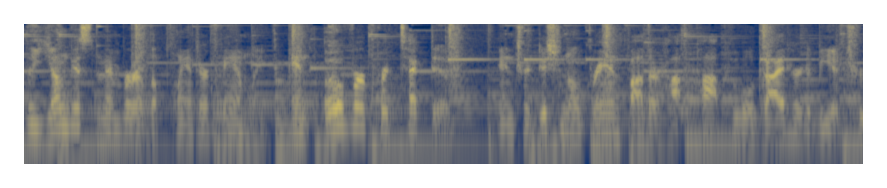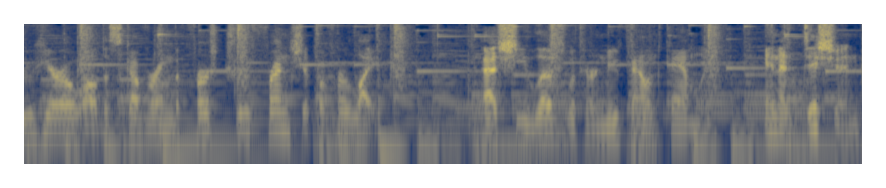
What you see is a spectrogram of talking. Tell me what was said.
the youngest member of the Plantar family, and overprotective and traditional grandfather Hop Pop who will guide her to be a true hero while discovering the first true friendship of her life as she lives with her newfound family. In addition,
